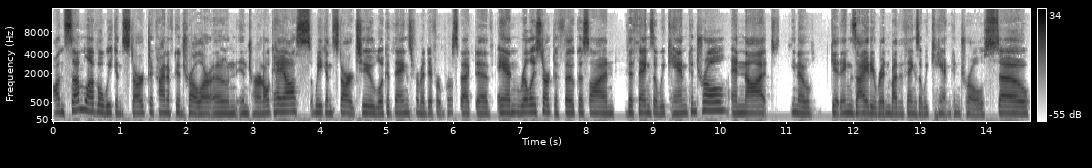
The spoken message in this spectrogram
on some level, we can start to kind of control our own internal chaos. We can start to look at things from a different perspective and really start to focus on the things that we can control and not, you know, get anxiety ridden by the things that we can't control. So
